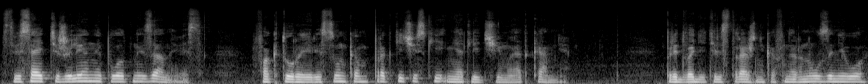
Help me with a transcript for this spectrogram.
свисает тяжеленный плотный занавес, фактурой и рисунком практически неотличимый от камня. Предводитель стражников нырнул за него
